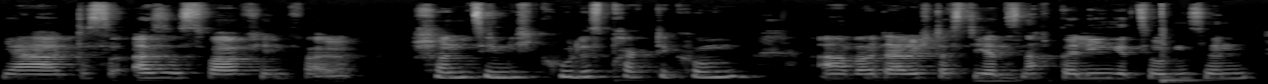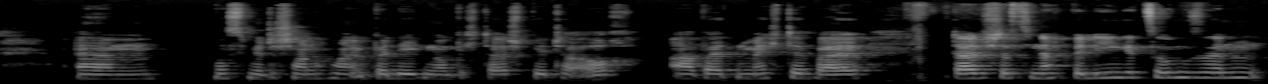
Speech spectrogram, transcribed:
ja, das, also es war auf jeden Fall schon ein ziemlich cooles Praktikum, aber dadurch, dass die jetzt nach Berlin gezogen sind, ähm, muss ich mir das schon nochmal überlegen, ob ich da später auch arbeiten möchte, weil dadurch, dass sie nach Berlin gezogen sind,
